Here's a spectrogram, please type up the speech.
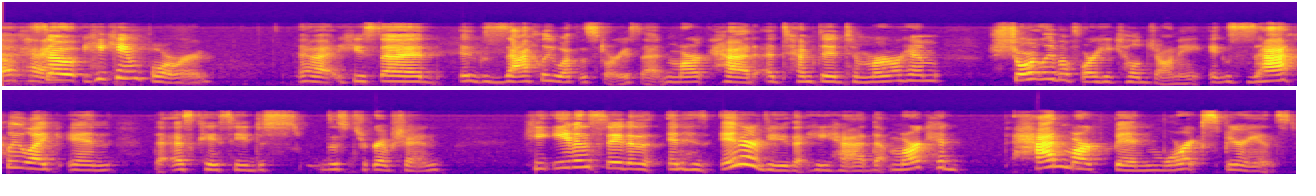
Okay. So he came forward. Uh, he said exactly what the story said. Mark had attempted to murder him shortly before he killed Johnny, exactly like in the SKC des- description. He even stated in his interview that he had that Mark had had Mark been more experienced,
